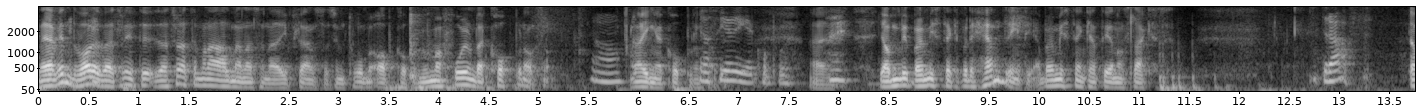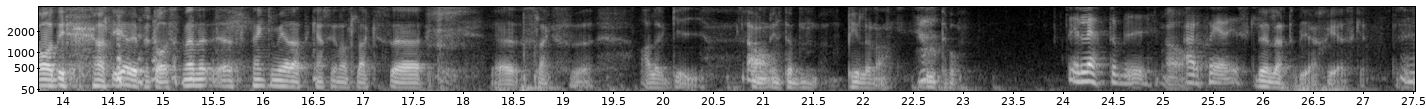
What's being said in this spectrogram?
Nej, jag vet inte vad det var. Jag tror, inte, jag tror att man har allmänna sådana influensasymptom med apkoppor. Men man får ju de där kopporna också. Ja, Jag har inga koppor jag någonstans. ser inga koppor. Nej. Jag börjar misstänka, för det händer ingenting. Jag börjar misstänka att det är någon slags... Straff. Ja, det, ja, det är det förstås. Men jag tänker mer att det kanske är någon slags, eh, eh, slags eh, allergi. Som Ja. inte pillerna biter på. Det är lätt att bli Ja. algerisk. Det är lätt att bli algeriska. Precis.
